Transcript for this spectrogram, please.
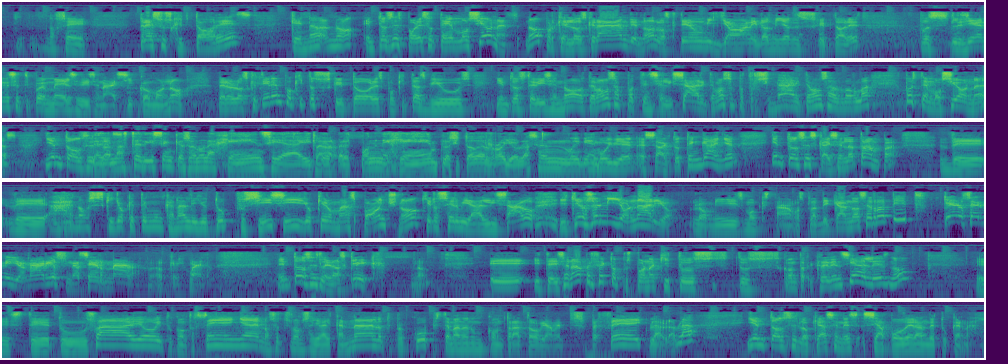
no sé, tres suscriptores, que no, no, entonces por eso te emocionas, ¿no? Porque los grandes, ¿no? Los que tienen un millón y dos millones de suscriptores, pues les llegan ese tipo de mails y dicen, ay, sí, cómo no. Pero los que tienen poquitos suscriptores, poquitas views, y entonces te dicen, no, te vamos a potencializar y te vamos a patrocinar y te vamos a bla, bla, bla", pues te emocionas y entonces... Y las- además te dicen que son una agencia y Claro. te ponen ejemplos y todo el rollo. Lo hacen muy bien. Muy bien, exacto, te engañan y entonces caes en la trampa de, de, ah, no, es que yo que tengo un canal de YouTube, pues sí, sí, yo quiero más punch, ¿no? Quiero ser viralizado y quiero ser millonario. Lo mismo que estábamos platicando hace ratito. Quiero ser millonario sin hacer nada. Ok, bueno. Entonces le das clic, ¿no? Y, te dicen, ah, perfecto, pues pon aquí tus, tus credenciales, ¿no? este, tu usuario y tu contraseña, nosotros vamos a llevar el canal, no te preocupes, te mandan un contrato obviamente super fake, bla, bla, bla. Y entonces lo que hacen es se apoderan de tu canal.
